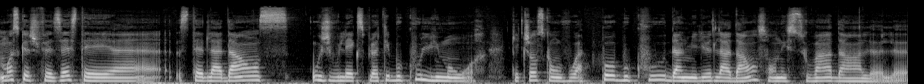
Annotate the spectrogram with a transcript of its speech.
moi, ce que je faisais, c'était euh, c'était de la danse où je voulais exploiter beaucoup l'humour, quelque chose qu'on voit pas beaucoup dans le milieu de la danse. On est souvent dans le, le,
